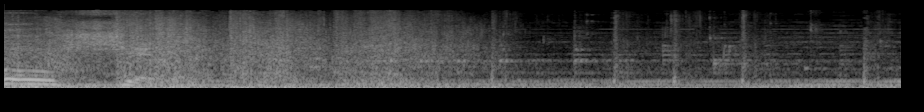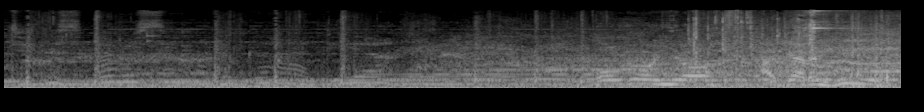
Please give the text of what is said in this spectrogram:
Oh, Bullshit! Hold on, y'all. I gotta heal.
